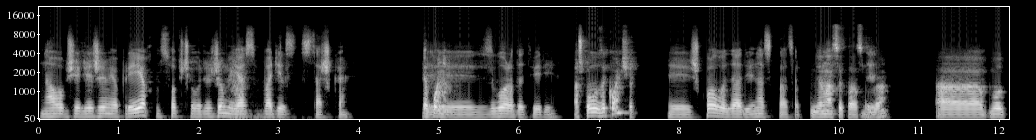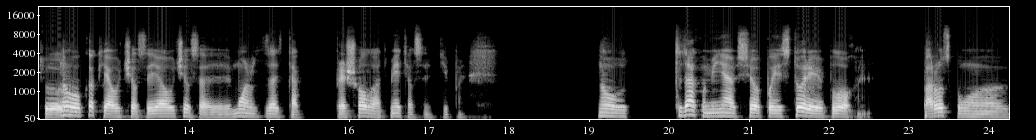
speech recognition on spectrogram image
На общий режим я приехал, с общего режима я освободился с Торжка. Я понял. Э, С города Твери. А школу закончил? Э, Школу, да, 12 классов. 12 классов, Да. да? А, вот, э, Ну, как я учился? Я учился, э, можно сказать так, пришел, отметился, типа. Ну, так у меня все по истории плохо. По русскому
